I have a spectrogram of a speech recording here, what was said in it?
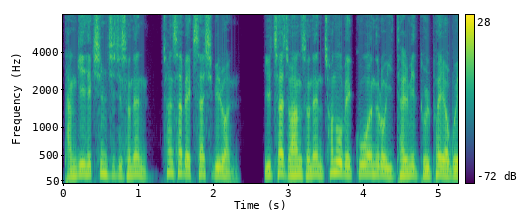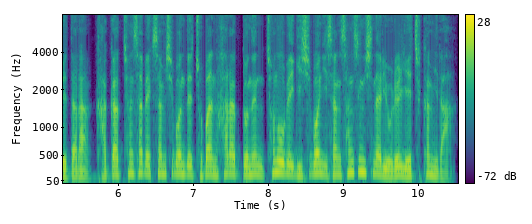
단기 핵심 지지선은 1441원, 1차 저항선은 1509원으로 이탈 및 돌파 여부에 따라 각각 1430원대 초반 하락 또는 1520원 이상 상승 시나리오를 예측합니다.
